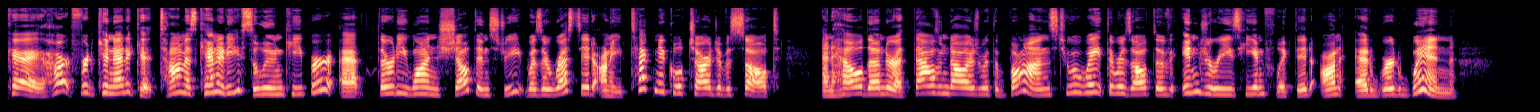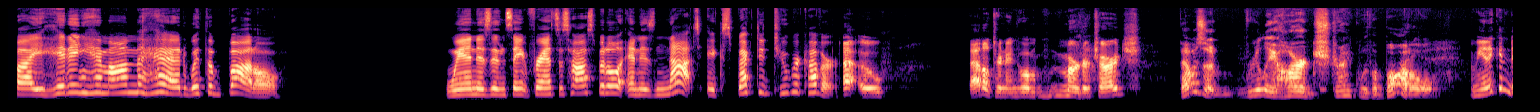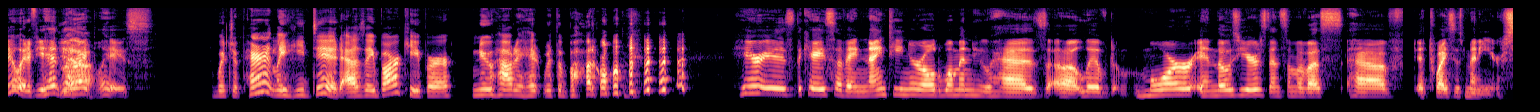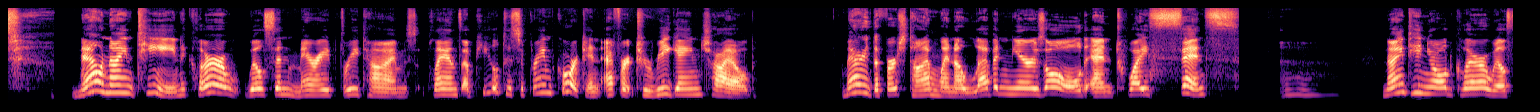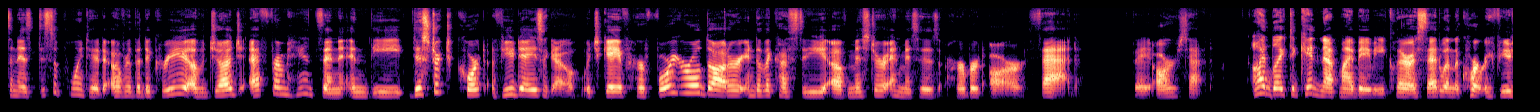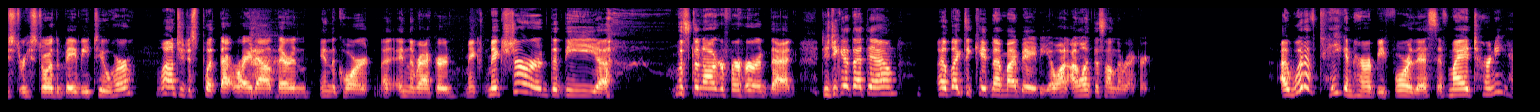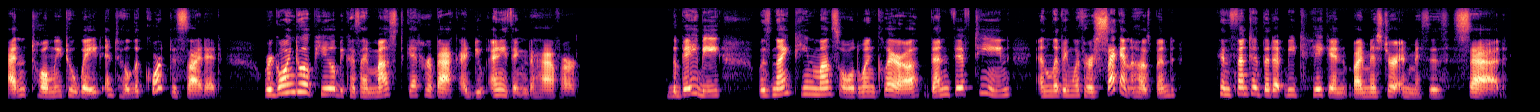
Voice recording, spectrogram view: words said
Okay, Hartford, Connecticut. Thomas Kennedy, saloon keeper at 31 Shelton Street, was arrested on a technical charge of assault and held under a $1,000 worth of bonds to await the result of injuries he inflicted on Edward Wynne by hitting him on the head with a bottle. Wynne is in St. Francis Hospital and is not expected to recover. Uh oh. That'll turn into a murder charge. That was a really hard strike with a bottle. I mean, it can do it if you hit in the right place. Which apparently he did as a barkeeper, knew how to hit with a bottle. Here is the case of a 19 year old woman who has uh, lived more in those years than some of us have at twice as many years. Now 19, Clara Wilson, married three times, plans appeal to Supreme Court in effort to regain child. Married the first time when 11 years old and twice since. 19 year old Clara Wilson is disappointed over the decree of Judge Ephraim Hansen in the district court a few days ago, which gave her four year old daughter into the custody of Mr. and Mrs. Herbert R. Sad. They are sad. I'd like to kidnap my baby, Clara said when the court refused to restore the baby to her. Why don't you just put that right out there in, in the court, in the record? Make, make sure that the, uh, the stenographer heard that. Did you get that down? I'd like to kidnap my baby. I want, I want this on the record. I would have taken her before this if my attorney hadn't told me to wait until the court decided. We're going to appeal because I must get her back. I'd do anything to have her. The baby was 19 months old when Clara, then 15, and living with her second husband, consented that it be taken by Mr. and Mrs. Sad.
